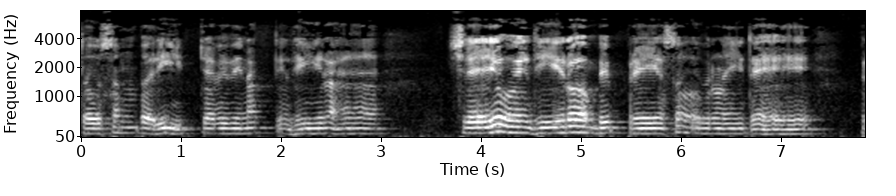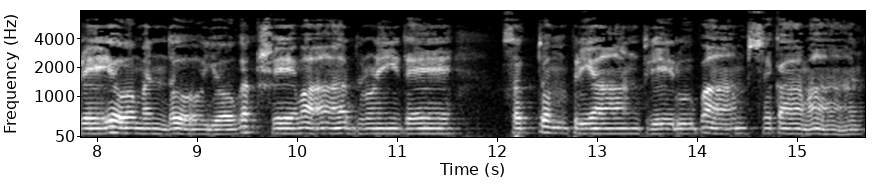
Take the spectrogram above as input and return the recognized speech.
तौ सम्परीत्य विविनक्ति धीरः श्रेयो धीरोऽभिप्रेयसो वृणीते प्रेयो मन्दो योगक्षेमाद्वृणीते सत्त्वम् प्रियान् प्रियरूपांश्च कामान्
